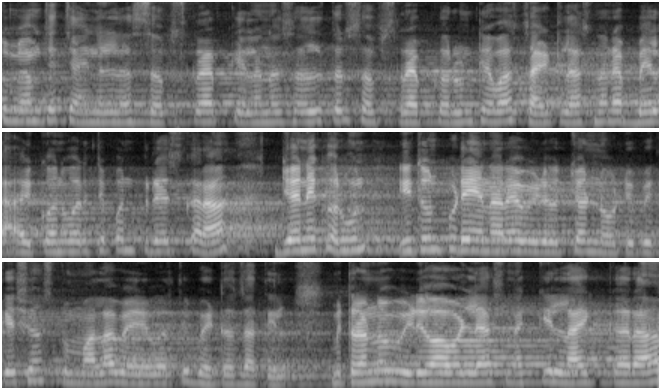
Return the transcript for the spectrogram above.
तुम्ही आमच्या चॅनलला सबस्क्राईब केलं नसेल तर सबस्क्राईब करून ठेवा. साईटला असणाऱ्या बेल आयकॉनवरती पण प्रेस करा. जेणेकरून इथून पुढे येणाऱ्या व्हिडिओच्या नोटिफिकेशन्स तुम्हाला वेळेवरती भेटत जातील. मित्रांनो व्हिडिओ आवडल्यास नक्की लाईक करा.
